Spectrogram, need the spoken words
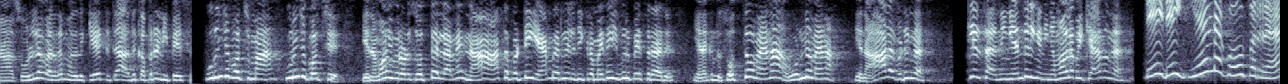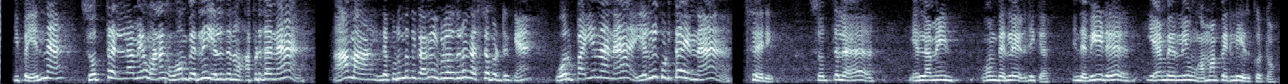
நான் சொல்ல வரத முதல்ல கேட்டுட்டு அதுக்கப்புறம் நீ பேசு. புரிஞ்சு போச்சுமா? புரிஞ்சு போச்சு. என்னமோ இவரோட சொத்து எல்லாமே நான் ஆசைப்பட்டு என் பேர்ல எழுதிக்கிற மாதிரி தான் இவர் பேசுறாரு. எனக்கு இந்த சொத்தும் வேணாம் ஒண்ணும் வேணாம். என்ன ஆளை விடுங்க. வக்கீல் சார் நீங்க எந்திரிங்க நீங்க முதல்ல போய் கிளம்புங்க. டேய் டேய் ஏன்டா கோவப்படுற? இப்ப என்ன? சொத்து எல்லாமே உனக்கு உன் பேர்ல எழுதணும். அப்படிதானே ஆமா இந்த குடும்பத்துக்காக இவ்வளவு தூரம் கஷ்டப்பட்டிருக்கேன். ஒரு பையன் தானே? எழுதி கொடுத்தா என்ன? சரி சொத்துல எல்லாமே உன் பேர்ல எழுதிக்க. இந்த வீடு என் பேர்லயும் உங்க அம்மா பேர்லயும் இருக்கட்டும்.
